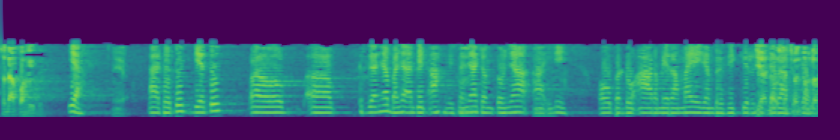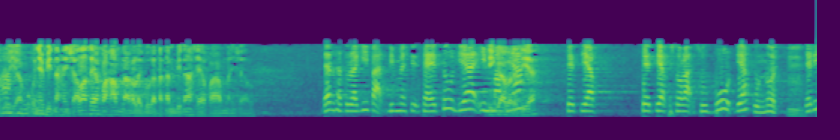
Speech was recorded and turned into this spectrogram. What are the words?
Sedekah gitu. Iya. Iya. Nah, itu dia tuh uh, uh, kerjanya banyak bid'ah, misalnya hmm. contohnya uh, ini oh berdoa ramai-ramai yang berzikir ya, secara contoh lah Bu ya. Pokoknya bid'ah insya Allah saya paham lah kalau Ibu katakan bid'ah saya paham lah insya Allah. Dan satu lagi Pak di masjid saya itu dia imamnya ya? setiap setiap sholat subuh dia kunut. Hmm. Jadi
